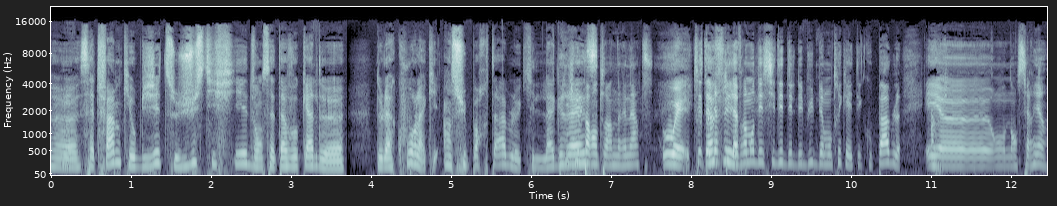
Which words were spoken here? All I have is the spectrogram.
Euh, Cette femme qui est obligée de se justifier devant cet avocat de, de la cour là, qui est insupportable, qui l'agresse. par Antoine Reinhardt. Ouais, C'est-à-dire qu'il a vraiment décidé dès le début de bien montrer qu'il a été coupable et Ah. euh, on n'en sait rien.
